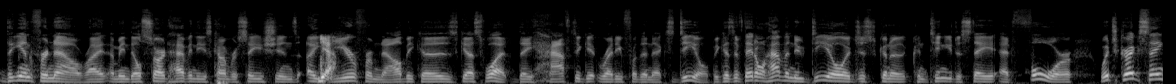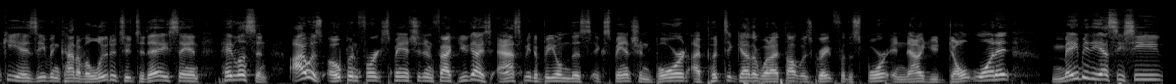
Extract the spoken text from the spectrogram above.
the end for now, right? I mean, they'll start having these conversations a yeah. year from now because guess what? They have to get ready for the next deal. Because if they don't have a new deal, it's just going to continue to stay at four, which Greg Sankey has even kind of alluded to today, saying, hey, listen, I was open for expansion. In fact, you guys asked me to be on this expansion board. I put together what I thought was great for the sport, and now you don't want it maybe the SEC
